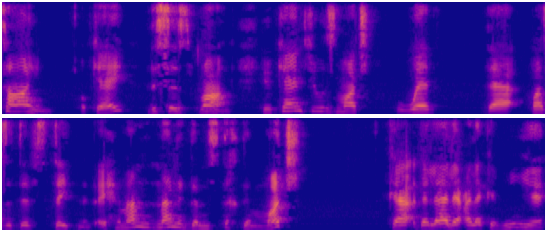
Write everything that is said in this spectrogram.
time, okay? This is wrong. You can't use much with the positive statement. إحنا ما ما بنقدر نستخدم much كدلالة على كمية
